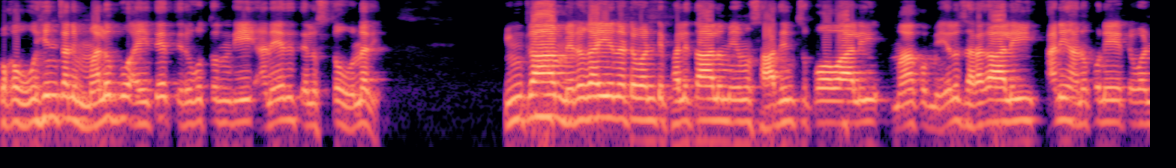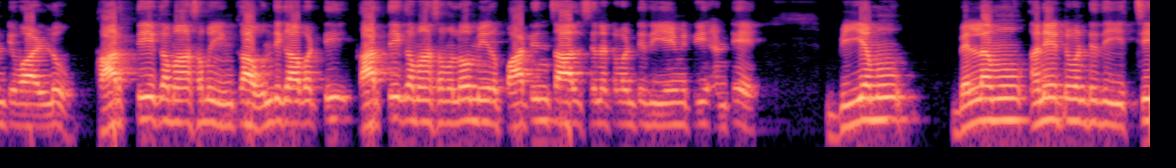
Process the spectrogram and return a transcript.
ఒక ఊహించని మలుపు అయితే తిరుగుతుంది అనేది తెలుస్తూ ఉన్నది. ఇంకా మెరుగైనటువంటి ఫలితాలు మేము సాధించుకోవాలి మాకు మేలు జరగాలి అని అనుకునేటువంటి వాళ్ళు కార్తీక మాసము ఇంకా ఉంది కాబట్టి కార్తీక మాసములో మీరు పాటించాల్సినటువంటిది ఏమిటి అంటే బియ్యము బెల్లము అనేటువంటిది ఇచ్చి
